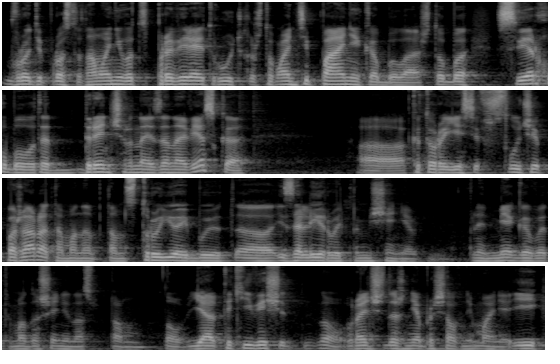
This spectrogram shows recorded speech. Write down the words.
вроде просто, там они вот проверяют ручку, чтобы антипаника была, чтобы сверху была вот эта дренчерная занавеска, а, которая, если в случае пожара, там она там струей будет а, изолировать помещение. Блин, мега в этом отношении нас там, ну, я такие вещи, ну, раньше даже не обращал внимания. И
